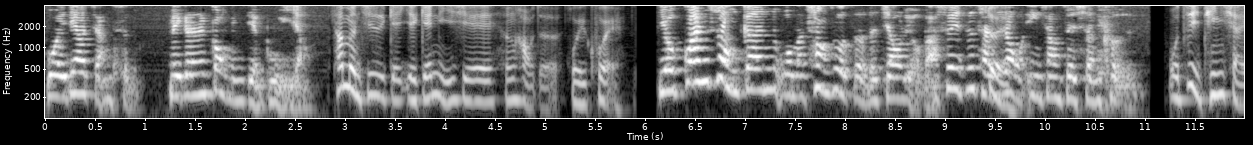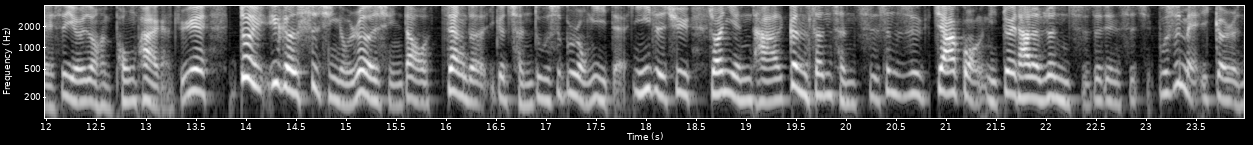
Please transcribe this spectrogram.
我一定要讲什么，每个人共鸣点不一样。他们其实给也给你一些很好的回馈。有观众跟我们创作者的交流吧，所以这才是让我印象最深刻的。我自己听起来也是有一种很澎湃的感觉，因为对一个事情有热情到这样的一个程度是不容易的。你一直去钻研它更深层次，甚至是加广你对它的认知，这件事情不是每一个人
